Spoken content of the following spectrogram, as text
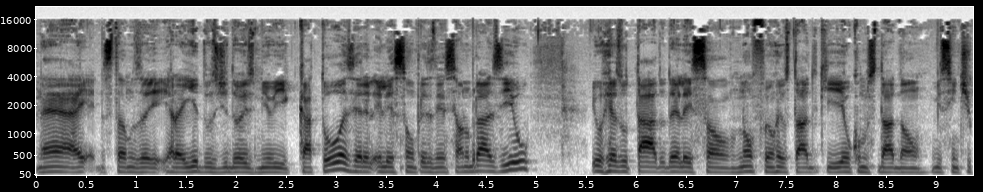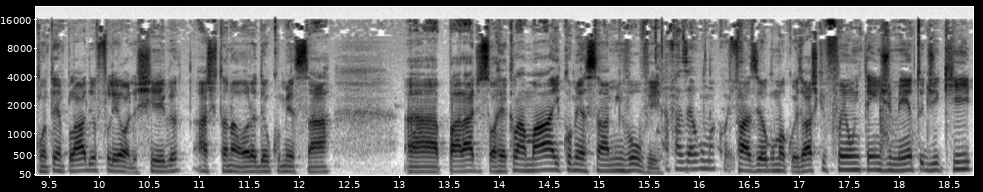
Né? Estamos aí, era idos de 2014, era eleição presidencial no Brasil, e o resultado da eleição não foi um resultado que eu, como cidadão, me senti contemplado. E eu falei: olha, chega, acho que está na hora de eu começar a parar de só reclamar e começar a me envolver. A fazer alguma coisa. Fazer alguma coisa. Eu acho que foi um entendimento de que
